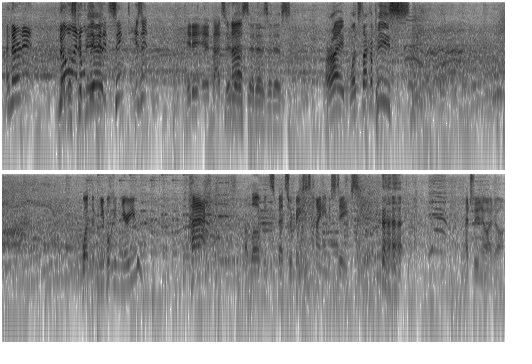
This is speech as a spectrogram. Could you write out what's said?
and there it is. No, this I don't think it. that it's synced. Is it? It, it, it that's It enough. is, it is, it is. All right, one stock apiece. What? The people can hear you? Ha! I love when Spencer makes tiny mistakes. Actually, no, I don't.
